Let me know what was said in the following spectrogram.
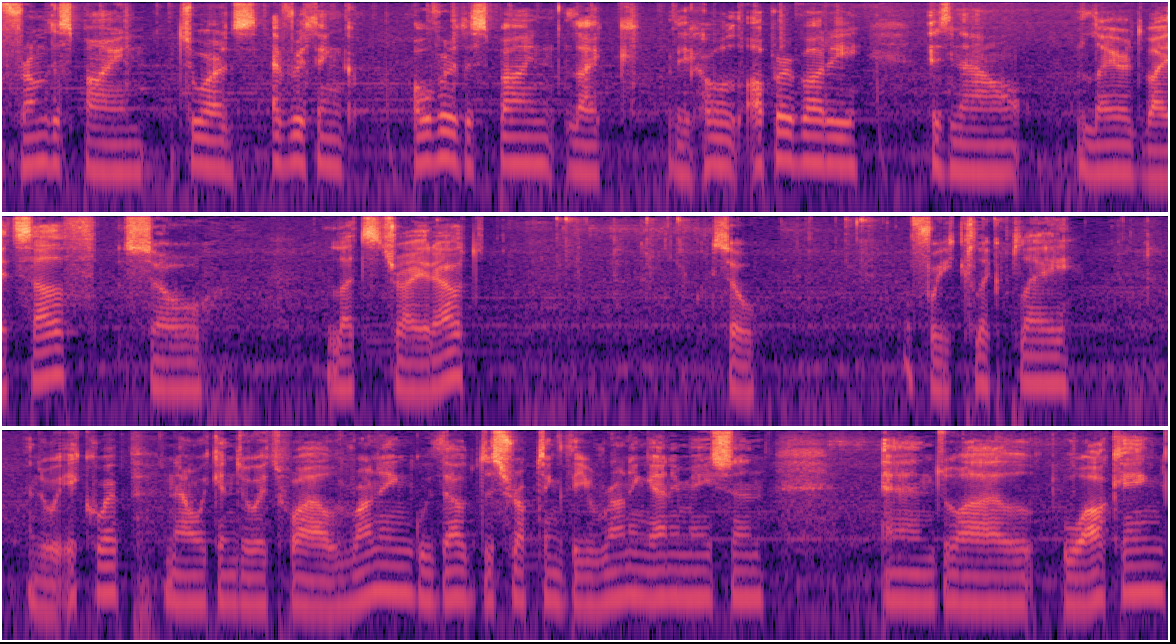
from the spine towards everything over the spine like the whole upper body is now layered by itself so let's try it out. So if we click play and we equip now we can do it while running without disrupting the running animation and while walking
